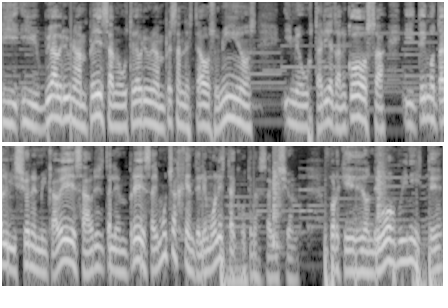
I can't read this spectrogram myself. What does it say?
Y, voy a abrir una empresa, me gustaría abrir una empresa en Estados Unidos y me gustaría tal cosa y tengo tal visión en mi cabeza, abrir tal empresa. Y mucha gente le molesta que vos tengas esa visión, porque desde donde vos viniste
